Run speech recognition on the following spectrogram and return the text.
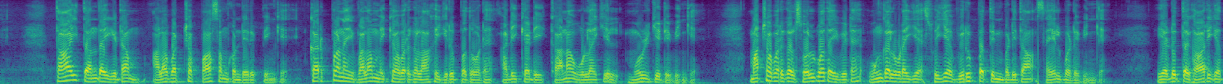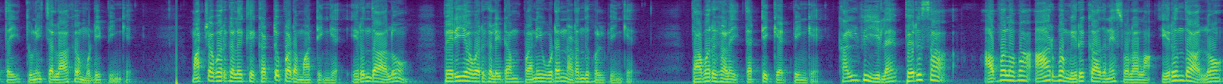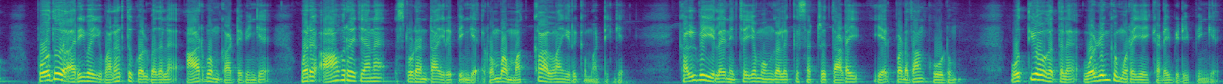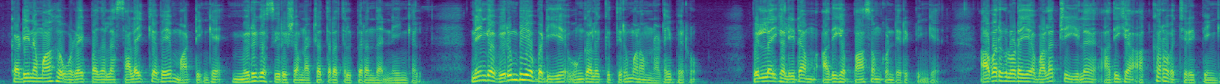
தாய் தந்தையிடம் அளவற்ற பாசம் கொண்டிருப்பீங்க. கற்பனை வளம் மிக்கவர்களாக இருப்பதோடு அடிக்கடி கன உலகில் மூழ்கிடுவீங்க. மற்றவர்கள் சொல்வதை விட உங்களுடைய சுய விருப்பத்தின்படி தான் செயல்படுவீங்க. எடுத்த காரியத்தை துணிச்சலாக முடிப்பீங்க. மற்றவர்களுக்கு கட்டுப்பட மாட்டீங்க. இருந்தாலும் பெரியவர்களிடம் பணிவுடன் நடந்து கொள்வீங்க. தவறுகளை தட்டி கேட்பீங்க. கல்வியில் பெருசாக அவ்வளவா ஆர்வம் இருக்காதுன்னே சொல்லலாம். இருந்தாலும் பொது அறிவை வளர்த்து கொள்வதில் ஆர்வம் காட்டுவீங்க. ஒரு ஆவரேஜான ஸ்டூடெண்ட்டாக இருப்பீங்க. ரொம்ப மக்காலாம் இருக்க மாட்டீங்க. கல்வியில் நிச்சயம் உங்களுக்கு சற்று தடை ஏற்பட தான் கூடும். உத்தியோகத்தில் ஒழுங்குமுறையை கடைபிடிப்பீங்க. கடினமாக உழைப்பதில் சளைக்கவே மாட்டீங்க. மிருக சீரிஷம் நட்சத்திரத்தில் பிறந்த நீங்கள். நீங்கள் விரும்பியபடியே உங்களுக்கு திருமணம் நடைபெறும். பிள்ளைகளிடம் அதிக பாசம் கொண்டிருப்பீங்க. அவர்களுடைய வளர்ச்சியில் அதிக அக்கறை வச்சிருப்பீங்க.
